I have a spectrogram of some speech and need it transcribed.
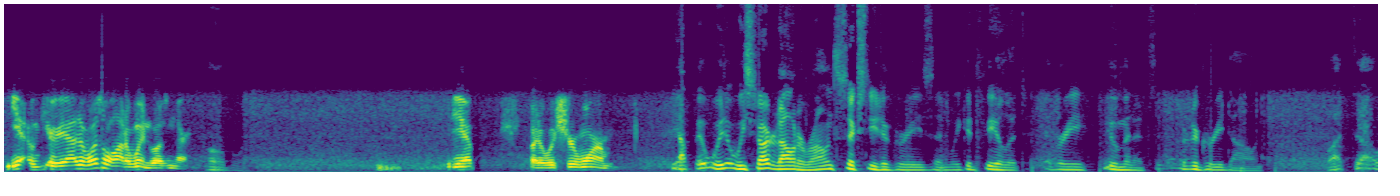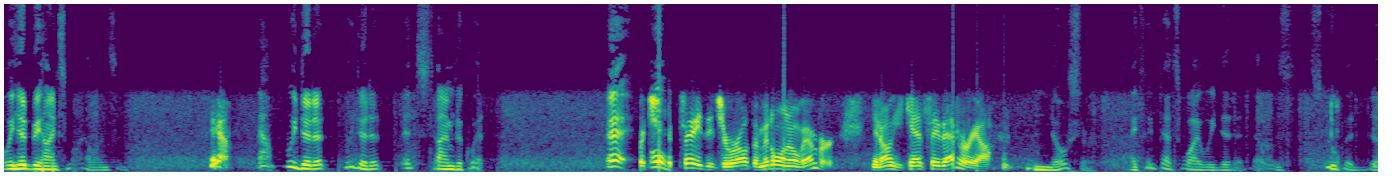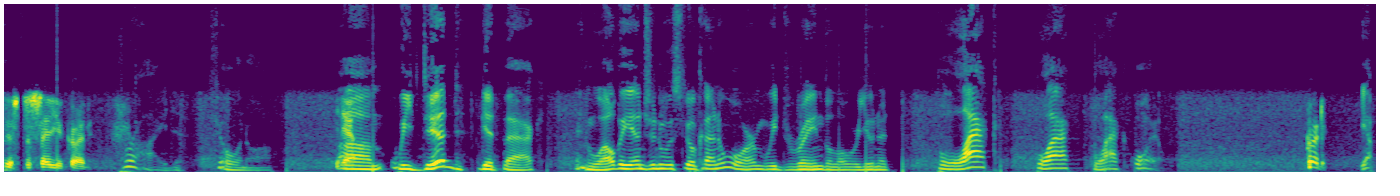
Yeah, yeah. There was a lot of wind, wasn't there? Oh boy. Yep. But it was sure warm. Yep. It, we we started out around sixty degrees, and we could feel it every few minutes, a degree down. But uh, we hid behind some islands. And, Yeah. yeah, we did it. We did it. It's time to quit. Hey, But you oh could say that you were out the middle of November. You know, you can't say that very often. no, sir. I think that's why we did it. That was stupid. Uh, Just to say you could. pride showing off. Yeah. Um, we did get back, and while the engine was still kind of warm, we drained the lower unit. Black, black, black oil. Good. Yep.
